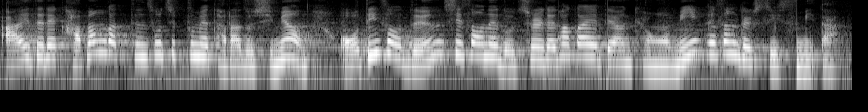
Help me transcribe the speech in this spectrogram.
아이들의 가방 같은 소지품에 달아주시면 어디서든 시선에 노출된 화가에 대한 경험이 회상될 수 있습니다.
